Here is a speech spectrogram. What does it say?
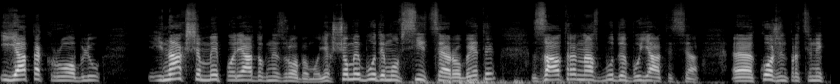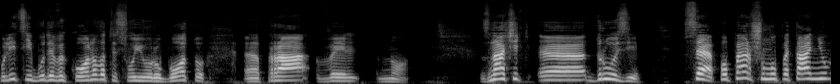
і я так роблю. Інакше ми порядок не зробимо. Якщо ми будемо всі це робити, завтра нас буде боятися. Е, кожен працівник поліції буде виконувати свою роботу е, правильно. Значить, е, друзі, все по першому питанню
